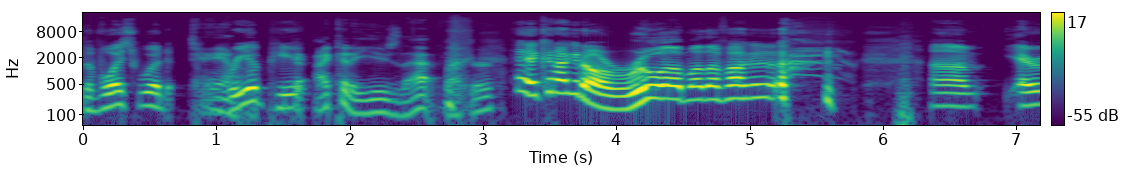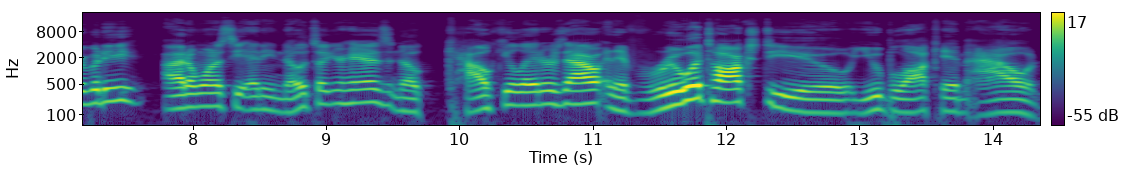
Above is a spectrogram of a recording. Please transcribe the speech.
The voice would Damn. reappear. I could have used that fucker. Hey, can I get a Ruah, motherfucker? um, everybody, I don't want to see any notes on your hands, no calculators out, and if Ruah talks to you, you block him out.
